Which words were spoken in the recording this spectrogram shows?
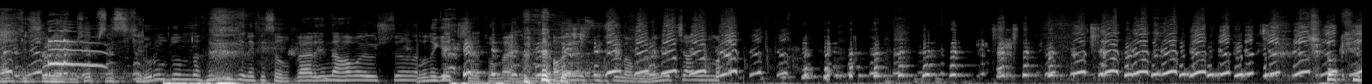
Herkes şuraya yazmış hepsini siker. Yorulduğunda hızlıca nefes alıp verdiğinde havaya uçtuğunda bunu geç ya Tonlay. bunu- Havaya nasıl uçayım ama? Mehmet Can Yılmaz. çok iyi.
